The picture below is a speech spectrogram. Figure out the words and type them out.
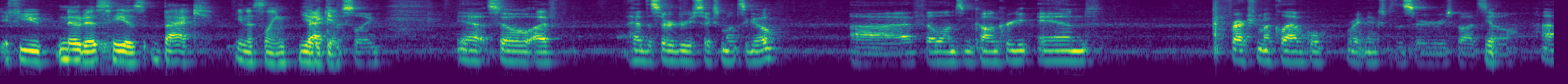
if you notice, he is back in a sling yet back again. in the sling. Yeah, so I've had the surgery six months ago. I fell on some concrete and fractured my clavicle right next to the surgery spot. So, Yep. huh.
